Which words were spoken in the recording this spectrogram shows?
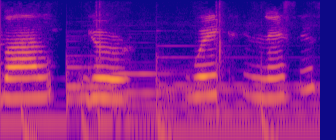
about your weaknesses?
